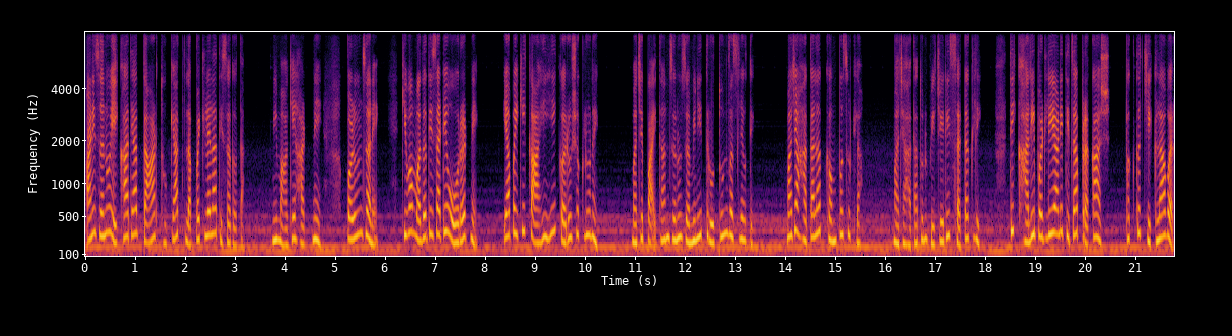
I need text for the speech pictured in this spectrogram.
आणि जणू एखाद्या दाट धुक्यात लपटलेला दिसत होता. मी मागे हटणे पळून जाणे किंवा मदतीसाठी ओरडणे यापैकी काहीही करू शकलो नाही. माझे पायतान जणू जमिनीत रुतून बसले होते. माझ्या हाताला कंप सुटला. माझ्या हातातून विजेरी सटकली. ती खाली पडली आणि तिचा प्रकाश फक्त चिखलावर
